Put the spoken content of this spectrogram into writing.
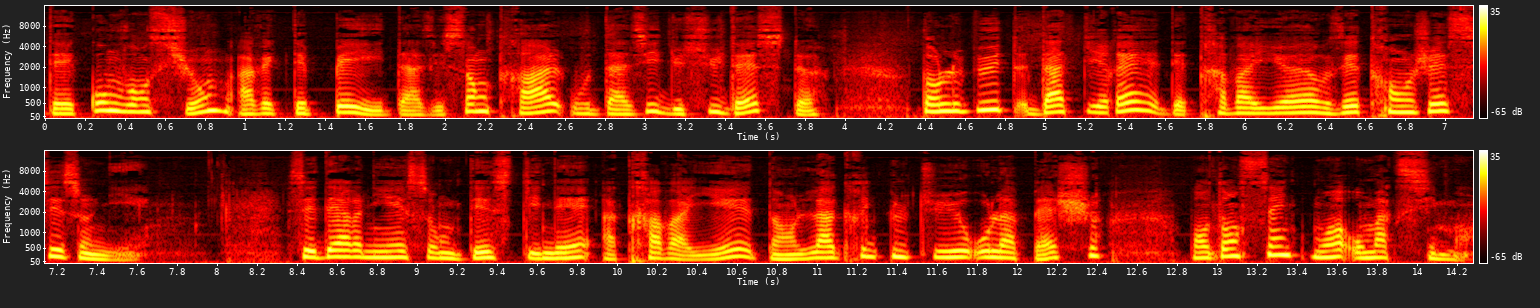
des conventions avec des pays d'Asie centrale ou d'Asie du Sud-Est dans le but d'attirer des travailleurs étrangers saisonniers. Ces derniers sont destinés à travailler dans l'agriculture ou la pêche pendant cinq mois au maximum.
